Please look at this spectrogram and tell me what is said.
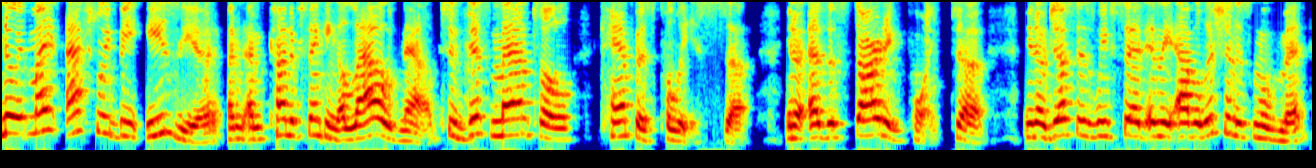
you know, it might actually be easier, I'm, I'm kind of thinking aloud now, to dismantle campus police, uh, you know, as a starting point. Uh, you know, just as we've said in the abolitionist movement,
